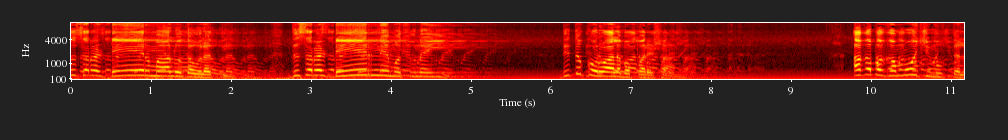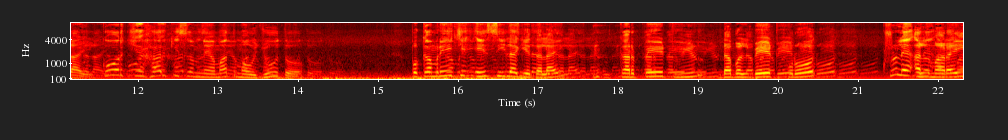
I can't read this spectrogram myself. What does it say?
د سره ډیر مال و دولت دی د سره ډیر نعمتونه یی د ده کورواله به پرېشانه وي. هغه به غمو چې مبتلا وي. کور چې هر قسم نعمت موجود و، په کمرې چې اې سي لګېدلی، کرپېټ ویړ، ډبل بېډ پروت، کښلې المارۍ،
